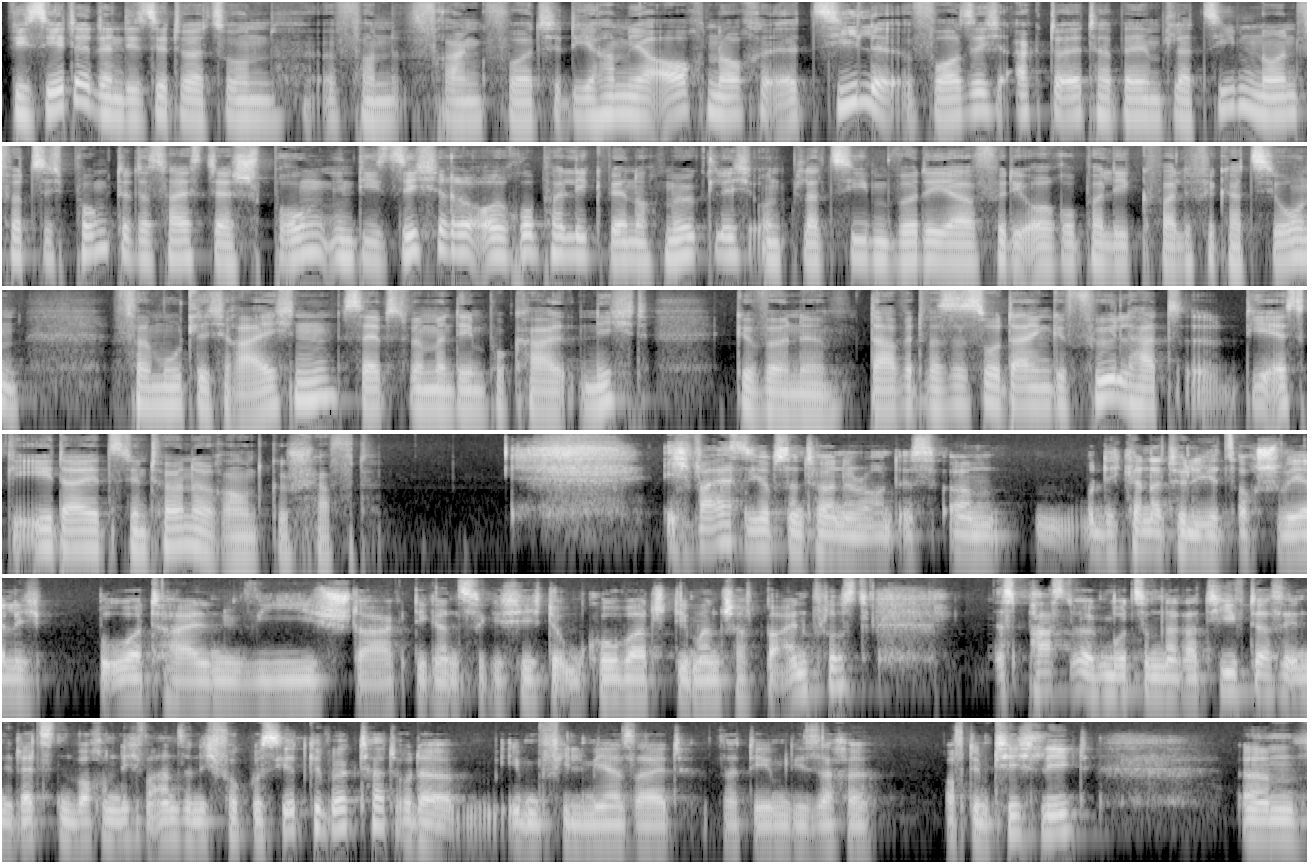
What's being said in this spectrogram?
Wie seht ihr denn die Situation von Frankfurt? Die haben ja auch noch äh, Ziele vor sich. Aktuell Tabellenplatz 7, 49 Punkte. Das heißt, der Sprung in die sichere Europa League wäre noch möglich und Platz 7 würde ja für die Europa League Qualifikation vermutlich reichen, selbst wenn man den Pokal nicht gewönne. David, was ist so dein Gefühl? Hat äh, die SGE da jetzt den Turnaround geschafft? Ich weiß nicht, ob es ein Turnaround ist. Ähm, und ich kann natürlich jetzt auch schwerlich beurteilen, wie stark die ganze Geschichte um Kovac die Mannschaft beeinflusst. Es passt irgendwo zum Narrativ, dass er in den letzten Wochen nicht wahnsinnig fokussiert gewirkt hat oder eben viel mehr seit, seitdem die Sache auf dem Tisch liegt. Ähm,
